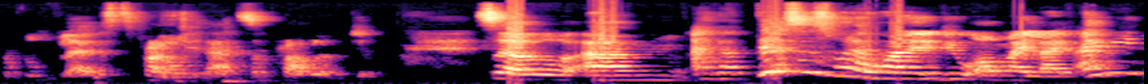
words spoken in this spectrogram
probably that's a problem too. So um, I thought, this is what I want to do all my life. I mean,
